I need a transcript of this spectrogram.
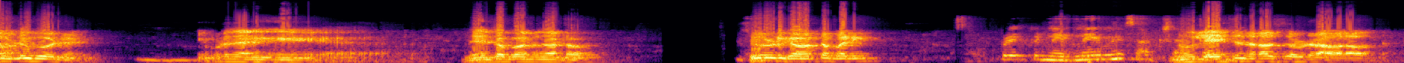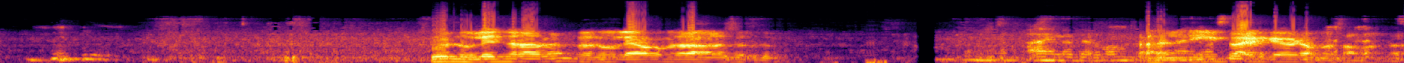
ఉండిపోయాడండి? ఉమ్. ఇప్పుడు దానికి దేంతో పని ఉందంటావు సూర్యుడికి ఎవరితో పని? ఇప్పుడు ఇక్కడ నిర్ణయమే సాక్షాత్. నువ్వు లేచిన తర్వాత సూర్యుడు రావాలా ఉందా సూర్యుడు నువ్వు లేచిన తర్వాత నువ్వు లేవకముందు రావాలా సూర్యుడు? ఆయన ధర్మం అసలు నీకు ఆయనకి ఏమిటమ్మా సంబంధం.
